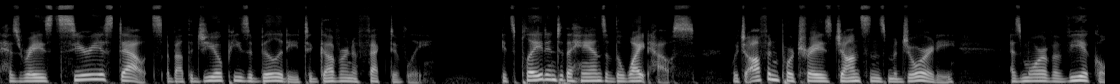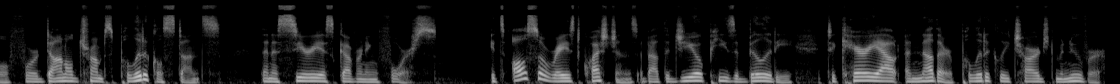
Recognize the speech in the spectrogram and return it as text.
has raised serious doubts about the GOP's ability to govern effectively. It's played into the hands of the White House, which often portrays Johnson's majority as more of a vehicle for Donald Trump's political stunts than a serious governing force. It's also raised questions about the GOP's ability to carry out another politically charged maneuver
